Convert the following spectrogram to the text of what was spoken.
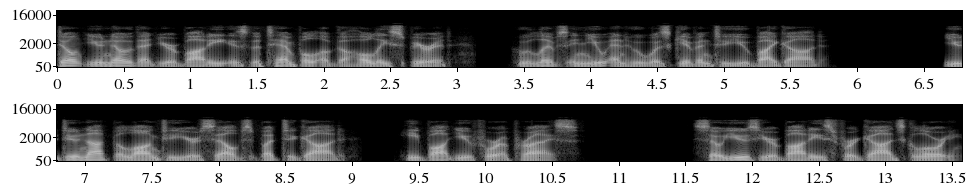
Don't you know that your body is the temple of the Holy Spirit, who lives in you and who was given to you by God. You do not belong to yourselves but to God, He bought you for a price. So use your bodies for God's glory.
